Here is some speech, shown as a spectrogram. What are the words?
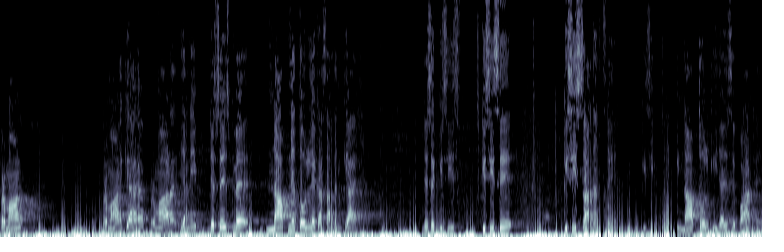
प्रमाण प्रमाण क्या है? प्रमाण यानी जैसे इसमें नापने, तोलने का साधन क्या है? जैसे किसी किसी से, किसी साधन से किसी वस्तु की नाप, तोल की जाए, जैसे बाट है,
